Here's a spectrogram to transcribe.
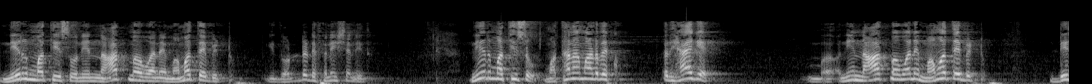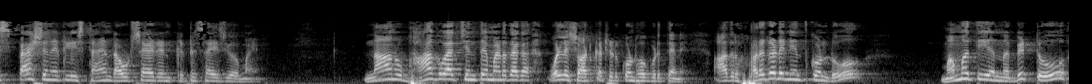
ನಿರ್ಮತಿಸು ನಿನ್ನ ಆತ್ಮವನೇ ಮಮತೆ ಬಿಟ್ಟು. ಈ ದೊಡ್ಡ ಡೆಫಿನೇಷನ್ ಇದು. ನಿರ್ಮತಿಸು, ಮಥನ ಮಾಡಬೇಕು. ಅದು ಹೇಗೆ? ನಿನ್ನ ಆತ್ಮವನೇ ಮಮತೆ ಬಿಟ್ಟು. Dispassionately stand outside and criticise your mind ನಾನು ಭಾಗವಾಗಿ ಚಿಂತೆ ಮಾಡಿದಾಗ ಒಳ್ಳೆ ಶಾರ್ಟ್ಕಟ್ ಹಿಡ್ಕೊಂಡು ಹೋಗ್ಬಿಡ್ತೇನೆ. ಆದ್ರೆ ಹೊರಗಡೆ ನಿಂತ್ಕೊಂಡು ಮಮತೆಯನ್ನು ಬಿಟ್ಟು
